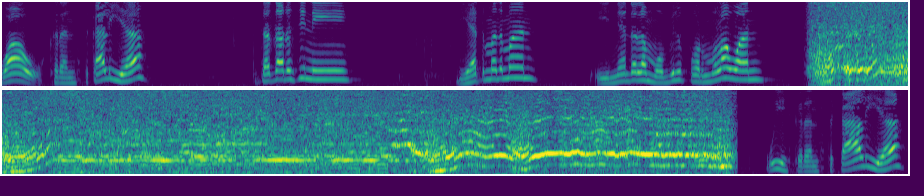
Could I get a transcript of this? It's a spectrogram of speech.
Wow, keren sekali ya. Kita taruh sini. Lihat teman-teman. Ini adalah mobil Formula One. Wih, keren sekali ya.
